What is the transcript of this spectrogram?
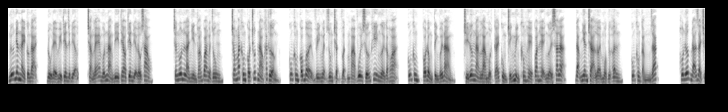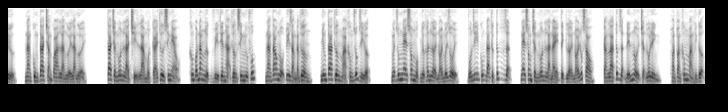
Nữ nhân này cường đại, đủ để hủy thiên diệt địa, chẳng lẽ muốn nàng đi theo thiên địa đấu sao? Trần Luân là nhìn thoáng qua Nguyệt Dung, trong mắt không có chút nào khác thường, cũng không có bởi vì Nguyệt Dung chật vật mà vui sướng khi người gặp họa, cũng không có đồng tình với nàng, chỉ đương nàng là một cái cùng chính mình không hề quan hệ người xa lạ, đạm nhiên trả lời một nhược hân, cũng không cảm giác. Hôn ước đã giải trừ, nàng cùng ta chẳng qua là người là người. Ta Trần Nôn là chỉ là một cái thư sinh nghèo, không có năng lực vì thiên hạ thương sinh nhu phúc, nàng tao nộ tuy rằng đáng thương, nhưng ta thương mà không giúp gì được. Nguyệt Dung nghe xong một nhược hân lời nói mới rồi, vốn dĩ cũng đã thực tức giận, nghe xong Trần Ngôn là này tịch lời nói lúc sau, càng là tức giận đến nổi trận lôi đình, hoàn toàn không màng hình tượng,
